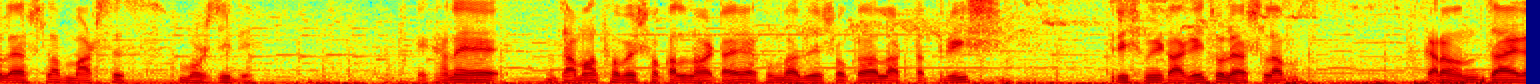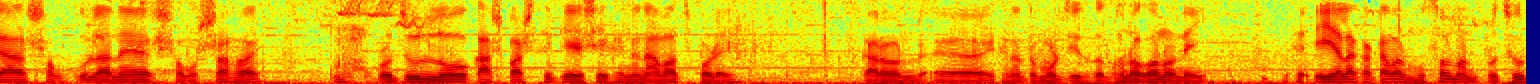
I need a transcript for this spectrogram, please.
চলে আসলাম মার্সেস মসজিদে। এখানে জামাত হবে সকাল নয়টায়, এখন বাজে সকাল আটটা ত্রিশ। ত্রিশ মিনিট আগেই চলে আসলাম, কারণ জায়গা সংকুলানের সমস্যা হয়। প্রচুর লোক আশপাশ থেকে এসে এখানে নামাজ পড়ে, কারণ এখানে তো মসজিদ তো ঘন ঘন নেই। এই এলাকাটা আবার মুসলমান প্রচুর,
